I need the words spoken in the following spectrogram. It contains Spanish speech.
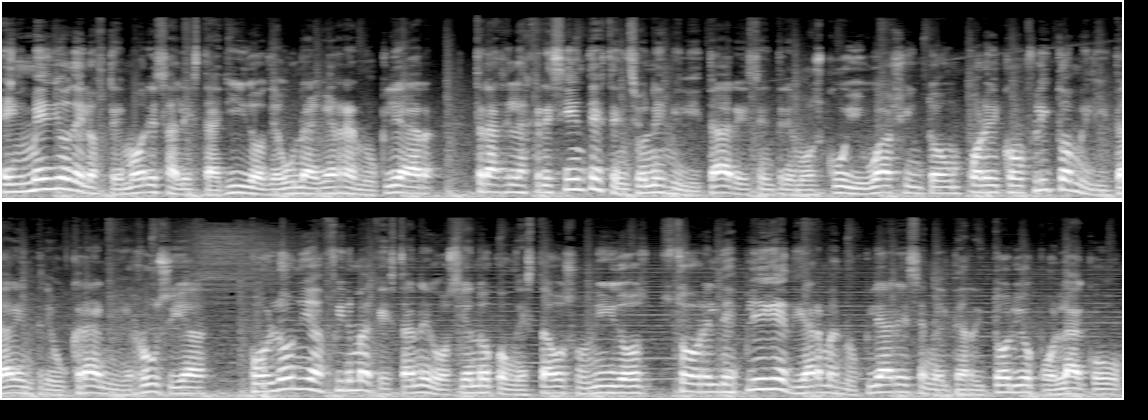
En medio de los temores al estallido de una guerra nuclear, tras las crecientes tensiones militares entre Moscú y Washington por el conflicto militar entre Ucrania y Rusia, Polonia afirma que está negociando con Estados Unidos sobre el despliegue de armas nucleares en el territorio polaco.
